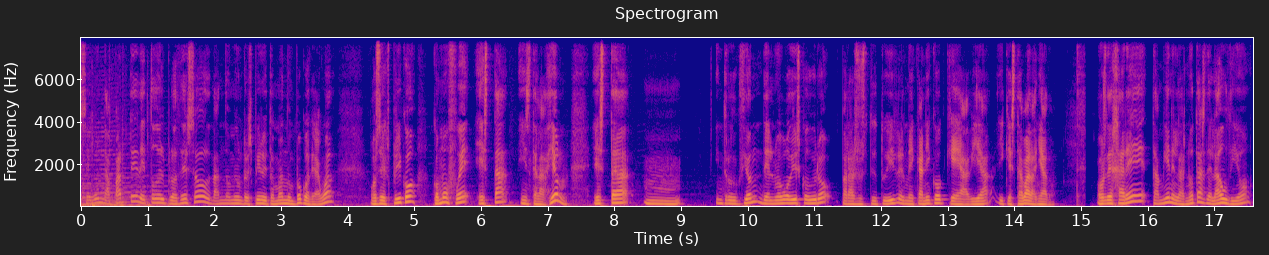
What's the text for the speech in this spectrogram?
segunda parte de todo el proceso, dándome un respiro y tomando un poco de agua, os explico cómo fue esta instalación, esta mm, introducción del nuevo disco duro para sustituir el mecánico que había y que estaba dañado. Os dejaré también en las notas del audio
